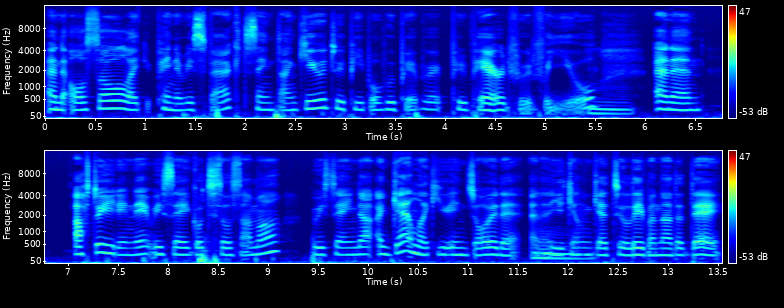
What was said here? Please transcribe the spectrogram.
and also like paying respect saying thank you to people who prepare, prepared food for you Mhm. and then after eating it, we say "gochiso sama." We're saying that again, like you enjoyed it, and then you can Mm. get to live another day.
